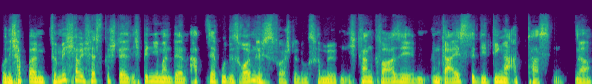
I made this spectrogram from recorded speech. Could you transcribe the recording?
Und ich habe für mich habe ich festgestellt, ich bin jemand, der hat sehr gutes räumliches Vorstellungsvermögen. Ich kann quasi im, im Geiste die Dinge abtasten. Ja.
